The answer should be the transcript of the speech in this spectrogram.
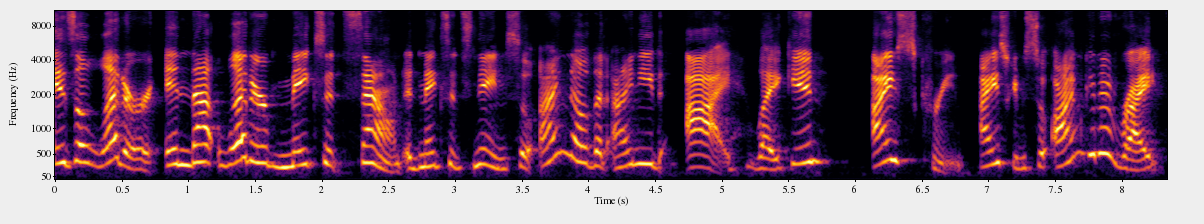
is a letter and that letter makes it sound it makes its name. So i know that i need i like in ice cream ice cream. So i'm going to write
